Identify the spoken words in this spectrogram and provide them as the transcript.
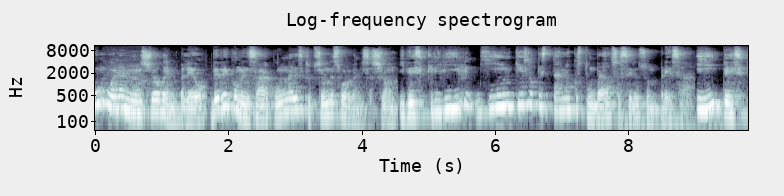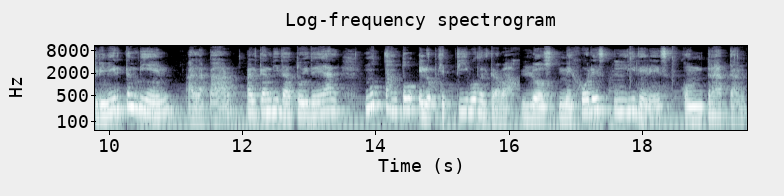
Un buen anuncio de empleo debe comenzar con una descripción de su organización y describir bien qué es lo que están acostumbrados a hacer en su empresa y describir también a la par al candidato ideal, no tanto el objetivo del trabajo. Los mejores líderes contratan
